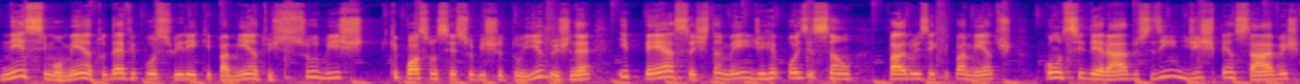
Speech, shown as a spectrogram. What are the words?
Nesse momento, deve possuir equipamentos que possam ser substituídos né, e peças também de reposição para os equipamentos considerados indispensáveis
